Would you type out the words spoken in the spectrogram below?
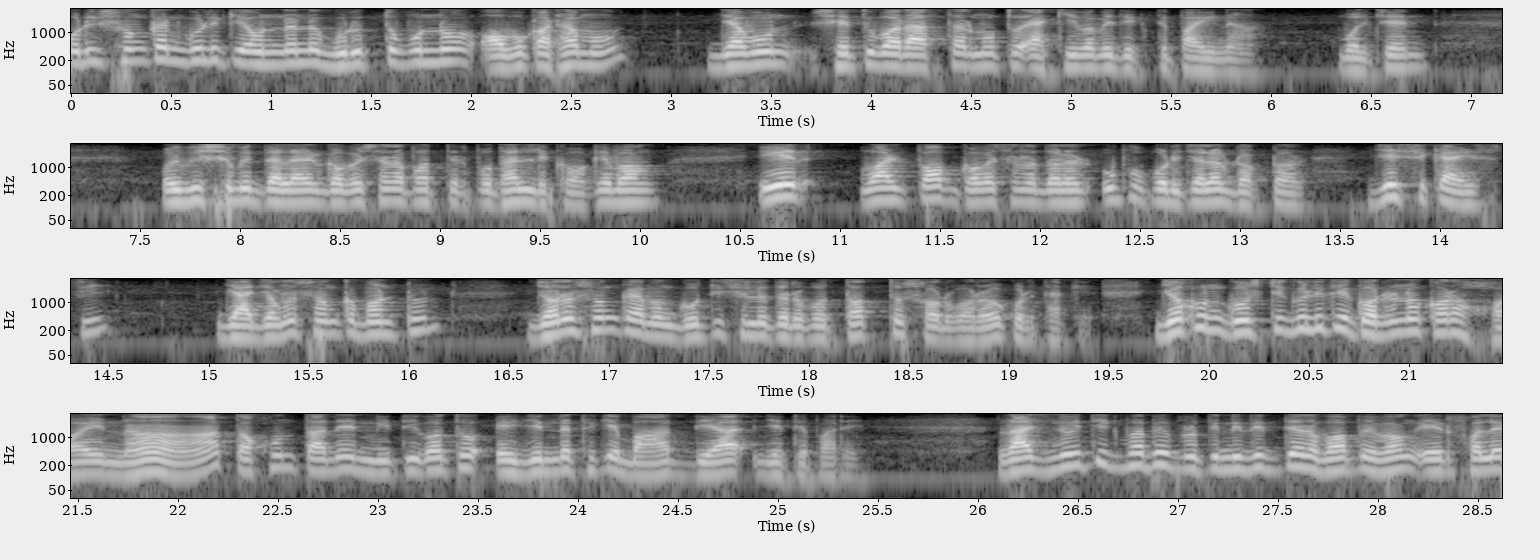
পরিসংখ্যানগুলিকে অন্যান্য গুরুত্বপূর্ণ অবকাঠামো, যেমন সেতু বা রাস্তার মতো একইভাবে দেখতে পাই না, বলছেন ওই বিশ্ববিদ্যালয়ের গবেষণাপত্রের প্রধান লেখক এবং এর ওয়ার্ল্ড পপ গবেষণা দলের উপপরিচালক ডক্টর জেসিকা এসপি যা জনসংখ্যা বন্টন, জনসংখ্যা এবং গতিশীলতার উপর তথ্য সরবরাহ করে থাকে। যখন গোষ্ঠীগুলিকে গণনা করা হয় না, তখন তাদের নীতিগত এজেন্ডা থেকে বাদ দেওয়া যেতে পারে। রাজনৈতিকভাবে প্রতিনিধিত্বের অভাব এবং এর ফলে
